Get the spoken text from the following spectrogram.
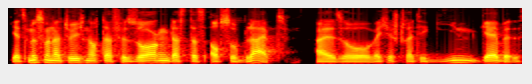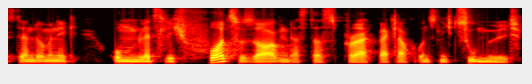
Jetzt müssen wir natürlich noch dafür sorgen, dass das auch so bleibt. Also, welche Strategien gäbe es denn, Dominik, um letztlich vorzusorgen, dass das Product Backlog uns nicht zumüllt?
